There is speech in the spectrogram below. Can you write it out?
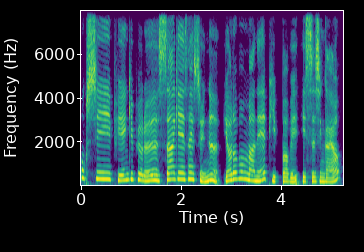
혹시 비행기표를 싸게 살 수 있는 여러분만의 비법이 있으신가요?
